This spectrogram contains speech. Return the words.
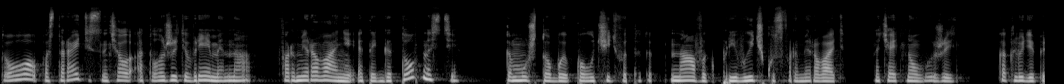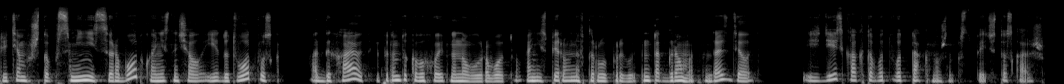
то постарайтесь сначала отложить время на формирование этой готовности тому, чтобы получить вот этот навык, привычку сформировать, начать новую жизнь. Как люди перед тем, чтобы сменить свою работу, они сначала едут в отпуск, отдыхают, и потом только выходят на новую работу. Они с первой на вторую прыгают. Ну, так грамотно, да, сделать? И здесь как-то вот, вот так нужно поступить. Что скажешь?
